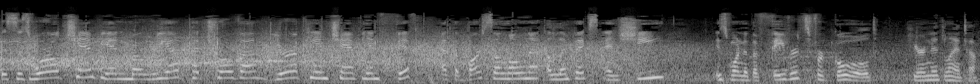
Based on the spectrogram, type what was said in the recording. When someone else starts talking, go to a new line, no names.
This is world champion Maria Petrova, European champion, fifth at the Barcelona Olympics, and she is one of the favorites for gold here in Atlanta.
